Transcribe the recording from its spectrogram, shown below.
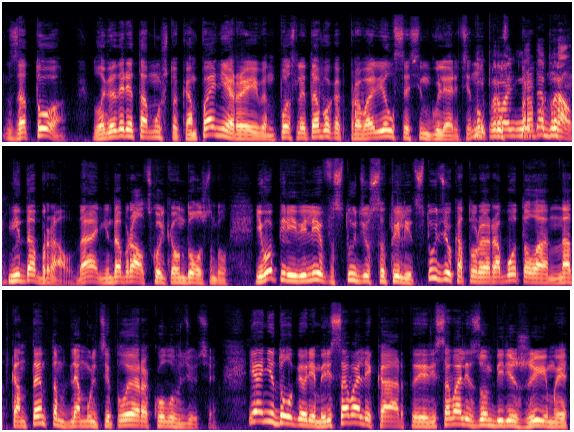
И... зато благодаря тому, что компания Raven после того, как провалился Singularity, ну, не, провал... не про... добрал. Не добрал, да, не добрал, сколько он должен был. Его перевели в студию Сателлит, студию, которая работала над контентом для мультиплеера Call of Duty. И они долгое время рисовали карты, рисовали зомби-режимы,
